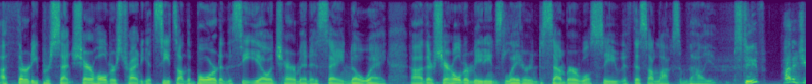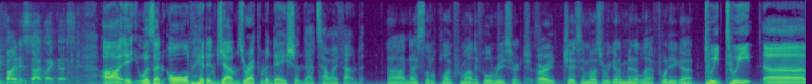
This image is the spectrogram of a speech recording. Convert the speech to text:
A thirty percent shareholders trying to get seats on the board, and the CEO and chairman is saying no way. Uh, their shareholder meetings later in December. We'll see if this unlocks some value. Steve? How did you find a stock like this? Uh, it was an old hidden gems recommendation. That's how I found it. Ah, nice little plug for Motley Fool Research. All right, Jason Moser, we got a minute left. What do you got? Tweet, tweet. Uh,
